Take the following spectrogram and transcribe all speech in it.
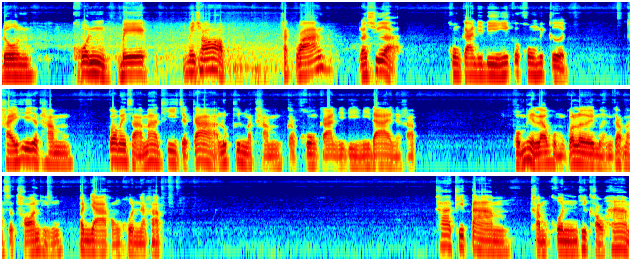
โดนคนเบรกไม่ชอบ ขัดขวางแล้วเชื่อโครงการดีๆนี้ก็คงไม่เกิด ใครที่จะทำก็ไม่สามารถที่จะกล้าลุกขึ้นมาทำกับโครงการดีๆ นี้ได้นะครับ ผมเห็นแล้วผมก็เลยเหมือนกับมาสะท้อนถึงปัญญาของคนนะครับ ถ้าคิดตามคำคนที่เขาห้าม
